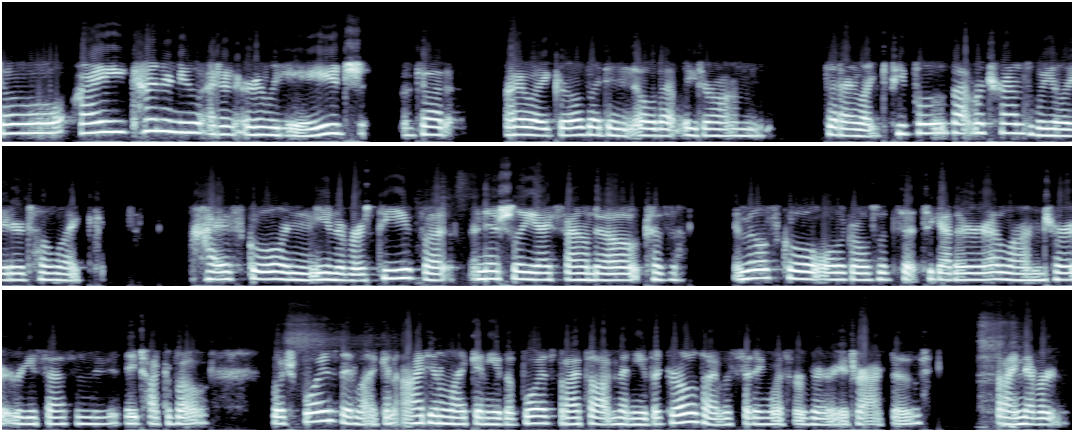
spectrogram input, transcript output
So I kind of knew at an early age that I like girls. I didn't know that later on that I liked people that were trans way later till like high school and university. But initially, I found out because in middle school, all the girls would sit together at lunch or at recess and they talk about which boys they like. And I didn't like any of the boys, but I thought many of the girls I was sitting with were very attractive but I never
